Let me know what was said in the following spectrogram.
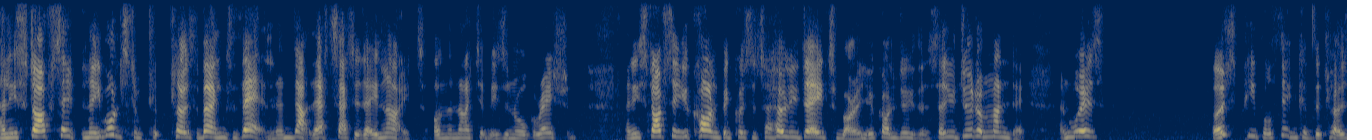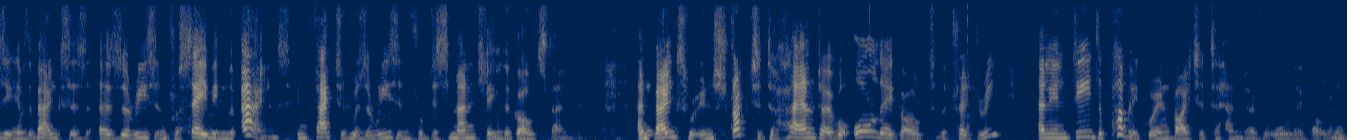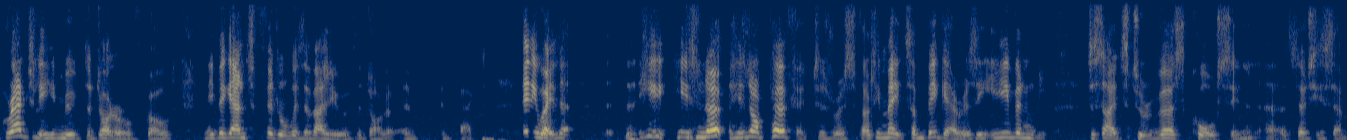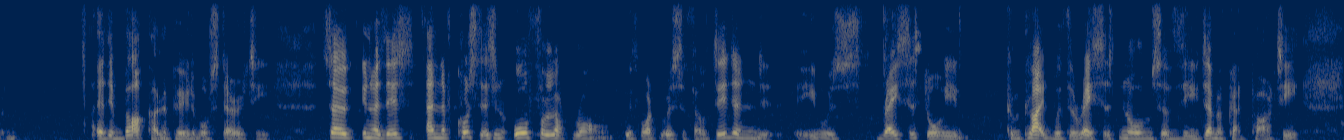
And his staff said, and he wants to close the banks then, and that, that Saturday night, on the night of his inauguration. And his staff said, you can't because it's a holy day tomorrow. You can't do this. So you do it on Monday. And whereas most people think of the closing of the banks as, as a reason for saving the banks, in fact, it was a reason for dismantling the gold standard. And banks were instructed to hand over all their gold to the Treasury and indeed, the public were invited to hand over all their gold. And gradually, he moved the dollar off gold and he began to fiddle with the value of the dollar, in, in fact. Anyway, the, the, he, he's, no, he's not perfect, as Roosevelt. He made some big errors. He even decides to reverse course in uh, 37 and embark on a period of austerity. So, you know, there's, and of course, there's an awful lot wrong with what Roosevelt did. And he was racist or he complied with the racist norms of the Democrat Party.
